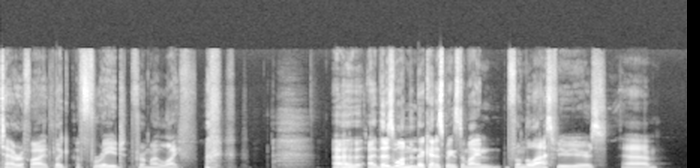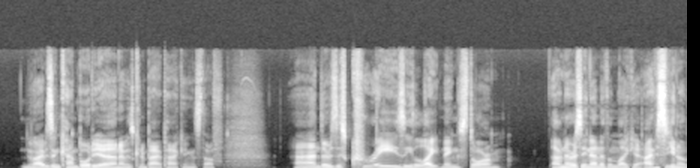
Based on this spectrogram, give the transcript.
terrified, like afraid for my life. uh, there's one that kind of springs to mind from the last few years. Um, I was in Cambodia and I was kind of backpacking and stuff. And there's this crazy lightning storm. I've never seen anything like it. I've seen a,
